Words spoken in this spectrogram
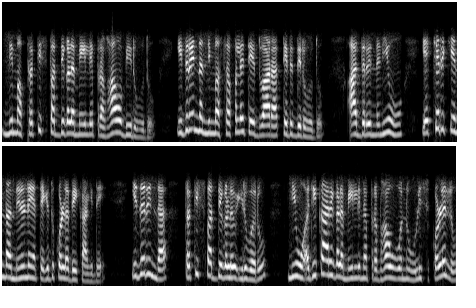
ನಿಮ್ಮ ಪ್ರತಿಸ್ಪರ್ಧಿಗಳ ಮೇಲೆ ಪ್ರಭಾವ ಬೀರುವುದು. ಇದರಿಂದ ನಿಮ್ಮ ಸಫಲತೆ ದ್ವಾರ ತೆರೆದಿರುವುದು. ಆದ್ದರಿಂದ ನೀವು ಎಚ್ಚರಿಕೆಯಿಂದ ನಿರ್ಣಯ ತೆಗೆದುಕೊಳ್ಳಬೇಕಾಗಿದೆ. ಇದರಿಂದ ಪ್ರತಿಸ್ಪರ್ಧಿಗಳು ಇರುವರು. ನೀವು ಅಧಿಕಾರಿಗಳ ಮೇಲಿನ ಪ್ರಭಾವವನ್ನು ಉಳಿಸಿಕೊಳ್ಳಲು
